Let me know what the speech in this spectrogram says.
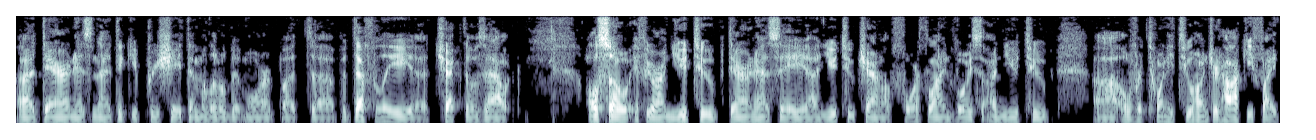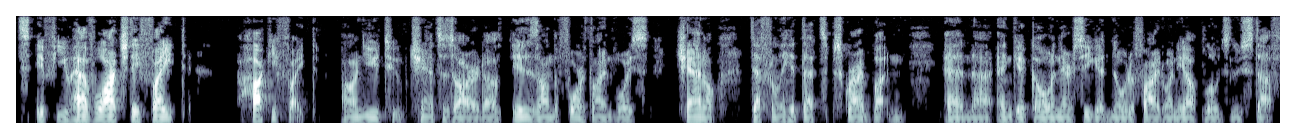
uh, Darren is, and I think you appreciate them a little bit more. But uh, but definitely uh, check those out. Also, if you're on YouTube, Darren has a, uh YouTube channel, Fourth Line Voice on YouTube. Uh, over 2,200 hockey fights. If you have watched a fight, a hockey fight on YouTube, chances are uh, it is on the Fourth Line Voice channel. Definitely hit that subscribe button and uh, and get going there so you get notified when he uploads new stuff.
